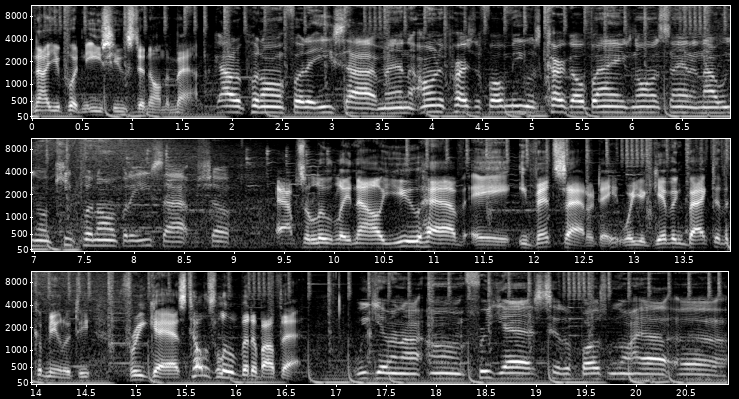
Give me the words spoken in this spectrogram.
Now you're putting East Houston on the map. Gotta put on for the East Side, man. The only person for me was Kirko Bangz, you know what I'm saying? And now we gonna keep putting on for the East Side for sure. Absolutely. Now you have a event Saturday where you're giving back to the community, free gas. Tell us a little bit about that. We giving our um, free gas to the folks. We're gonna have uh,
